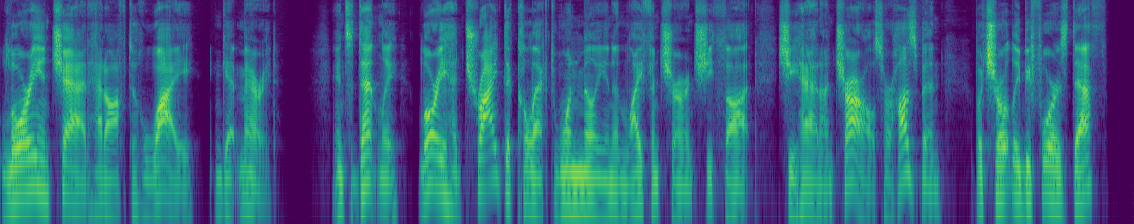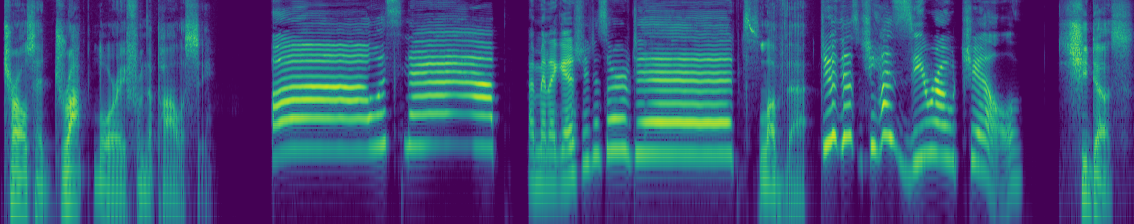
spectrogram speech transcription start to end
Lori and Chad head off to Hawaii and get married. Incidentally, Lori had tried to collect 1 million in life insurance she thought she had on Charles, her husband, but shortly before his death, Charles had dropped Lori from the policy. Oh, snap! I mean, I guess she deserved it. Love that. Dude, this she has zero chill. She does.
